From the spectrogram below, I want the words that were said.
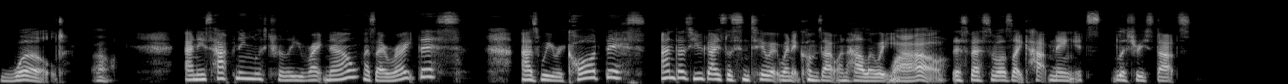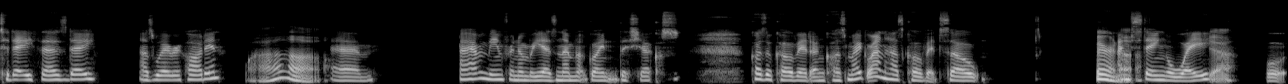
world. Oh. And is happening literally right now as I write this, as we record this, and as you guys listen to it when it comes out on Halloween Wow. this festival is like happening. It's literally starts today, Thursday, as we're recording. Wow. Um, I haven't been for a number of years, and I'm not going this year because of COVID and because my gran has COVID. So Fair enough. I'm staying away. yeah. But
